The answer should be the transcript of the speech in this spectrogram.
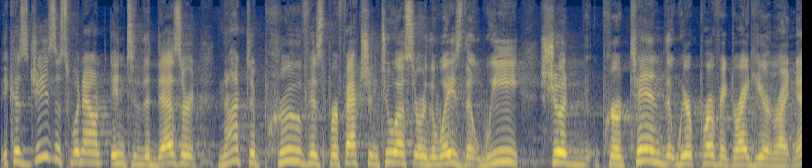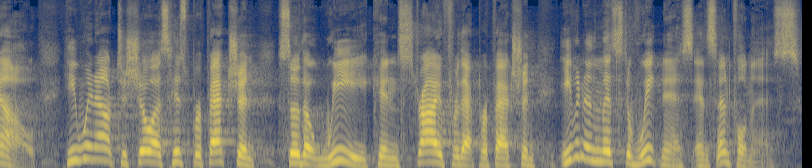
Because Jesus went out into the desert not to prove his perfection to us or the ways that we should pretend that we're perfect right here and right now. He went out to show us his perfection so that we can strive for that perfection, even in the midst of weakness and sinfulness.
